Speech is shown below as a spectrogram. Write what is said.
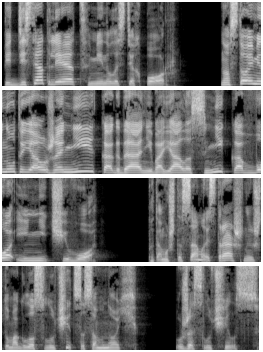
пятьдесят лет минуло с тех пор. Но с той минуты я уже никогда не боялась никого и ничего, потому что самое страшное, что могло случиться со мной, уже случилось.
